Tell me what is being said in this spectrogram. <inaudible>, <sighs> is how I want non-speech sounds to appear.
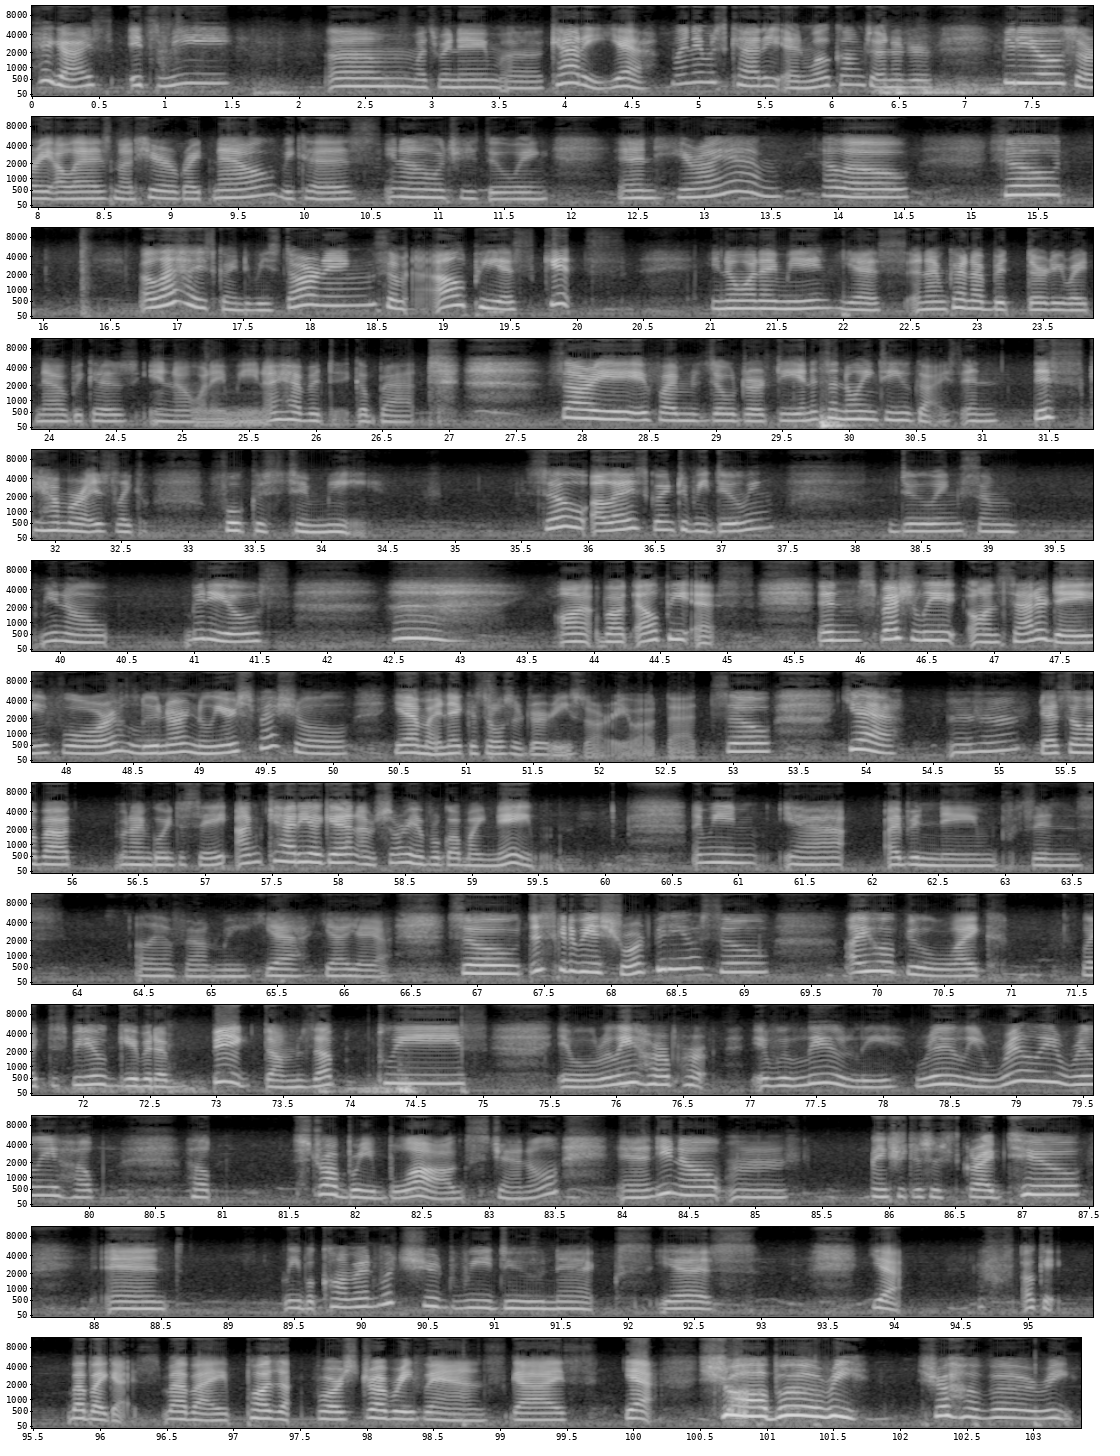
Hey guys, it's me. Um, what's my name? Uh, Cathy. Yeah, my name is Cathy, and welcome to another video. Sorry, Aleha is not here right now because you know what she's doing, and here I am. Hello. So, Aleha is going to be starting some LPS skits. You know what I mean? Yes, and I'm kind of a bit dirty right now because you know what I mean. I haven't take a bath. <laughs> Sorry if I'm so dirty and it's annoying to you guys. And this camera is like focused to me. So Aleha is going to be doing doing some you know videos <sighs> on about LPS and especially on Saturday for Lunar New Year special. Yeah, my neck is also dirty. Sorry about that. So, yeah. Mhm. That's all about what I'm going to say. I'm Cathy again. I'm sorry I forgot my name. I mean, yeah, I've been named since Aleha found me. Yeah, yeah, yeah, yeah. So this is gonna be a short video. So I hope you like like this video. Give it a big thumbs up, please. It will really help her. It will really, really, really, really help help Strawberry Vlogs channel. And you know, um, make sure to subscribe too and leave a comment. What should we do next? Yes. Yeah. Okay. Bye bye guys. Bye bye paws up for strawberry fans guys. Yeah. Strawberry. Strawberry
